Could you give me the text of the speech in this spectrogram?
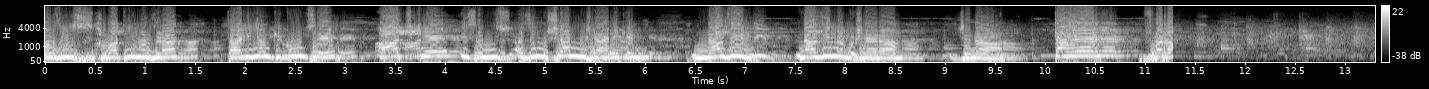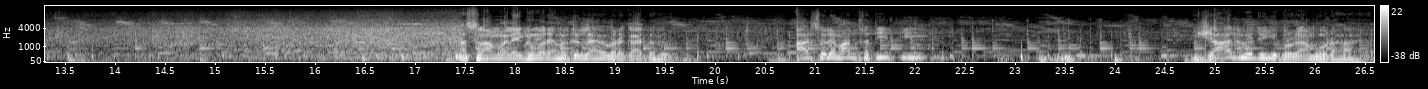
मोजिस हजरात, तालियों की गूंज से आज के इस अजीम शान मुशायरे के नाजिम नाजिम मुशायरा, जनाब ताहिर फरा अस्सलाम वालेकुम वरहमतुल्लाहि आज सुलेमान खतीब की याद में जो ये प्रोग्राम हो रहा है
